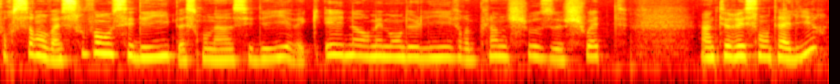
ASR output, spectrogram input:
Pour ça, on va souvent au CDI parce qu'on a un CDI avec énormément de livres, plein de choses chouettes, intéressantes à lire.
